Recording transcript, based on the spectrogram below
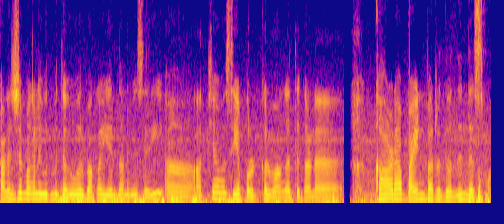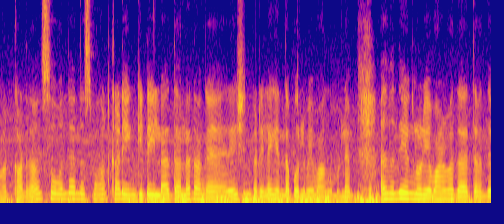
கலைஞர் மகளிர் உரிமை தொகை ஒரு பக்கம் இருந்தாலுமே சரி அத்தியாவசிய பொருட்கள் வாங்கிறதுக்கான கார்டாக பயன்படுறது வந்து இந்த ஸ்மார்ட் கார்டு தான். ஸோ வந்து அந்த ஸ்மார்ட் கார்டு எங்கிட்ட இல்லாததால் நாங்கள் ரேஷன் கடையில் எந்த பொருளுமே வாங்க முடியல. அது வந்து எங்களுடைய வாழ்வாதாரத்தை வந்து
